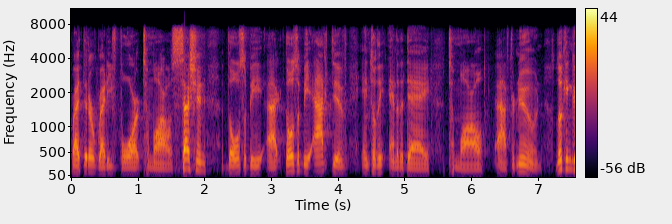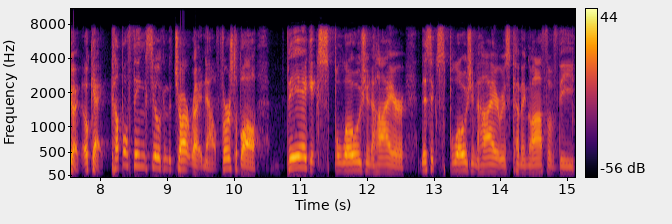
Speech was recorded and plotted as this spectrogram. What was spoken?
right, that are ready for tomorrow's session. Those will be act, those will be active until the end of the day tomorrow afternoon. Looking good. Okay, couple things to look at the chart right now. First of all, big explosion higher. This explosion higher is coming off of the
